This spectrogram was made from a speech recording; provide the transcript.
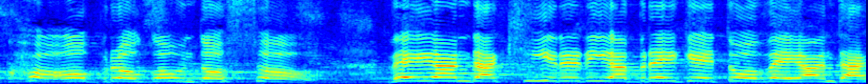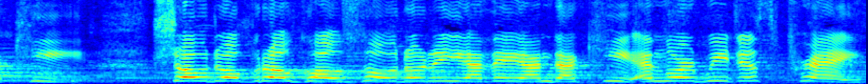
Ko so. Ve anda kiriria brege do ve anda ki. Shodo brogo zodoria ve anda ki. And Lord, we just pray.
